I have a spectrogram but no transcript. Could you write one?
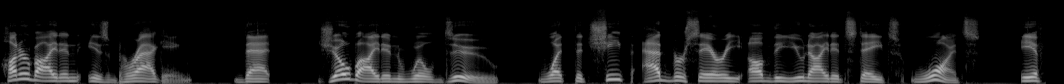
Hunter Biden is bragging that Joe Biden will do what the chief adversary of the United States wants if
